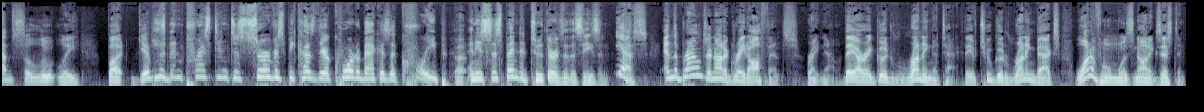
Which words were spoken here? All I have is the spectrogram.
absolutely. But give He's the been pressed into service because their quarterback is a creep, Uh, and he's suspended two thirds of the season. Yes. And the Browns are not a great offense right now. They are a good running attack. They have two good running backs, one of whom was non existent.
